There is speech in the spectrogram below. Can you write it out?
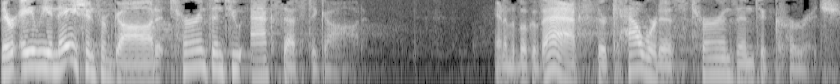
Their alienation from God turns into access to God. And in the book of Acts, their cowardice turns into courage.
